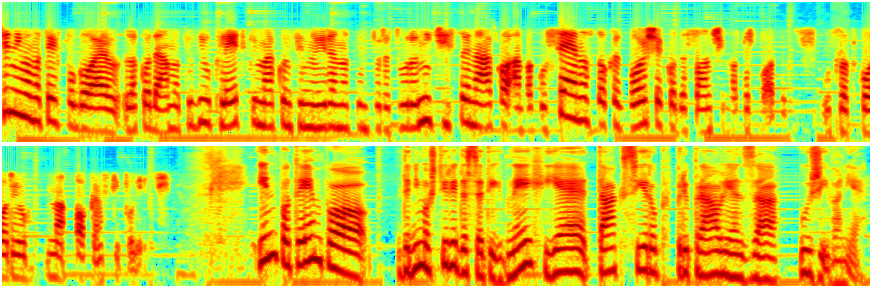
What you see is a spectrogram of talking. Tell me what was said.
če nimamo teh pogojev, lahko damo tudi v klet, ki ima kontinuirano temperaturo, ni čisto enako, ampak vseeno stokrat boljše, kot da sončimo trpotec v sladkorju na okenski polici. In potem, po denimo 40 dneh, je tak sirup pripravljen za uživanje.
